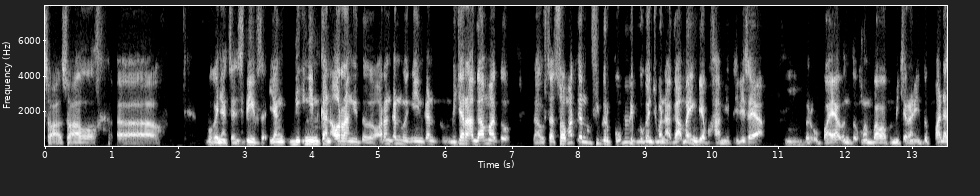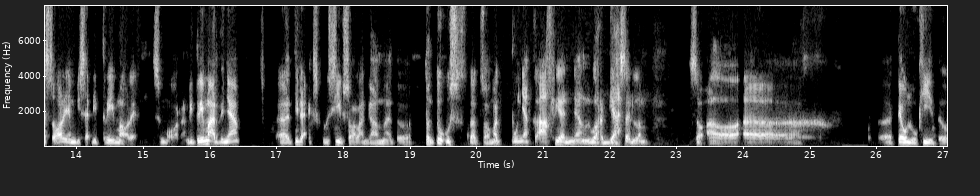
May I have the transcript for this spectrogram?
soal-soal uh, bukan yang sensitif, yang diinginkan orang itu. Orang kan menginginkan bicara agama tuh. Nah Ustadz Somad kan figur publik bukan cuma agama yang dia pahami. Jadi saya hmm. berupaya untuk membawa pembicaraan itu pada soal yang bisa diterima oleh semua orang. Diterima artinya uh, tidak eksklusif soal agama tuh. Tentu Ustadz Somad punya keahlian yang luar biasa dalam soal uh, teologi itu.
